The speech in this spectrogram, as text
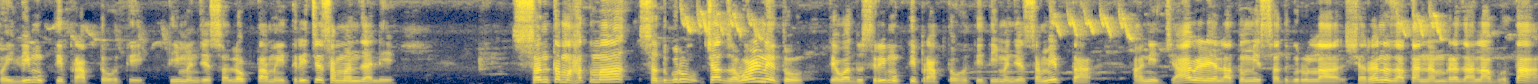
पहिली मुक्ती प्राप्त होते. ती म्हणजे सलोकता मैत्रीचे संबंध झाले. संत महात्मा सद्गुरूच्या जवळ नेतो तेव्हा दुसरी मुक्ती प्राप्त होते. ती म्हणजे समीपता. आणि ज्या वेळेला तुम्ही सद्गुरूला शरण जाता नम्र झाला भूता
